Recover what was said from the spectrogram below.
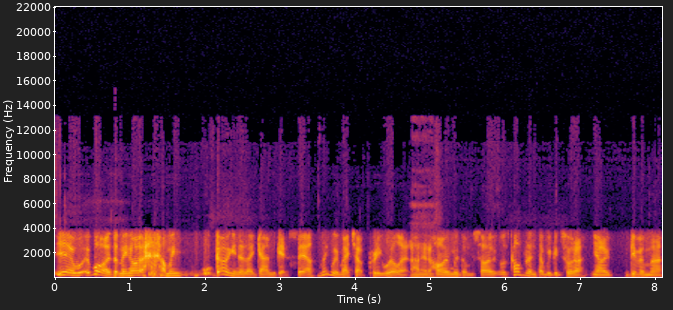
Yeah, it was. I mean, I, I mean, going into that game against South, I think we match up pretty well at, at mm. home with them. So I was confident that we could sort of, you know, give them a,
